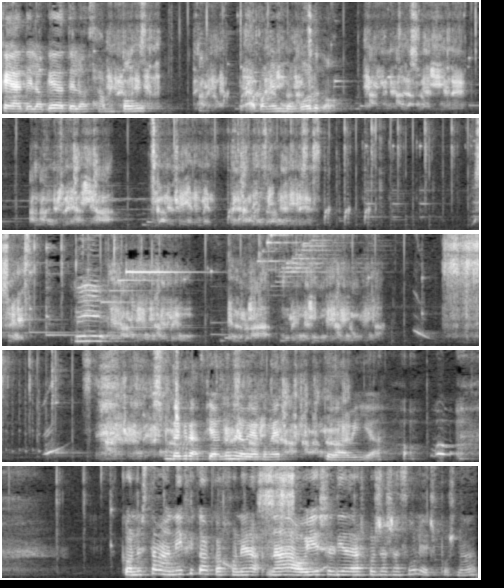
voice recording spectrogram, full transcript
Quédatelo, quédatelo, zampón. Te va a poner muy gordo. Es un desgraciado, no me lo voy a comer todavía. Con esta magnífica cajonera. Nada, hoy es el día de las cosas azules. Pues nada,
